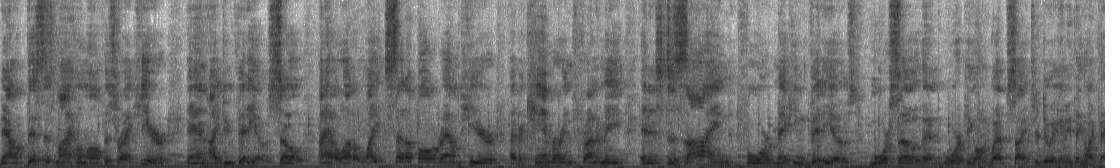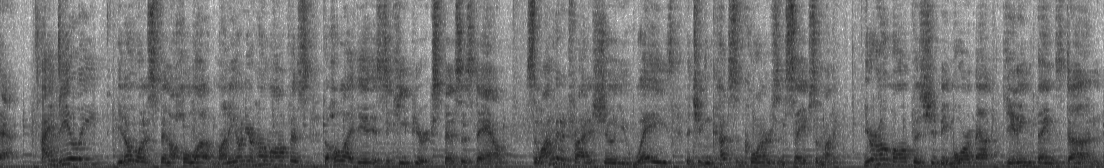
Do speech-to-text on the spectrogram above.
Now this is my home office right here and I do videos. So I have a lot of lights set up all around here. I have a camera in front of me and it's designed for making videos more so than working on websites or doing anything like that ideally you don't want to spend a whole lot of money on your home office. The whole idea is to keep your expenses down. So I'm going to try to show you ways that you can cut some corners and save some money your home office should be more about getting things done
